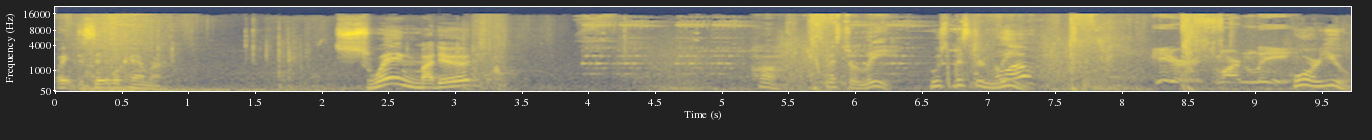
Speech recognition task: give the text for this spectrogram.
Wait, disable camera. Swing, my dude. Huh. Mr. Lee. Who's Mr. Hello? Lee? Peter, it's Martin Lee. Who are you?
